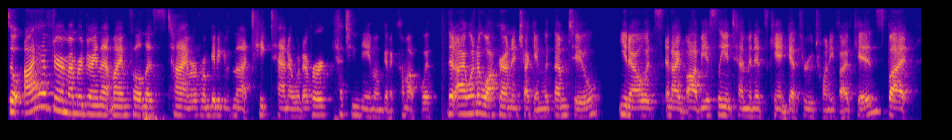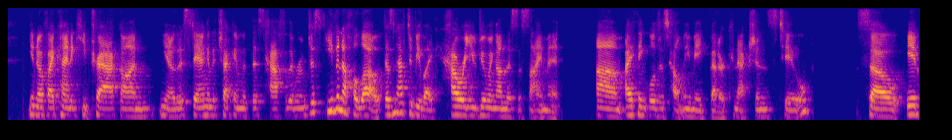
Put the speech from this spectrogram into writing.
So I have to remember during that mindfulness time, or if I'm going to give them that take 10 or whatever catchy name I'm going to come up with, that I want to walk around and check in with them too. You know, it's, and I obviously in 10 minutes can't get through 25 kids, but you know, if I kind of keep track on, you know, this day I'm going to check in with this half of the room, just even a hello. It doesn't have to be like, how are you doing on this assignment? Um, I think will just help me make better connections too. So it's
